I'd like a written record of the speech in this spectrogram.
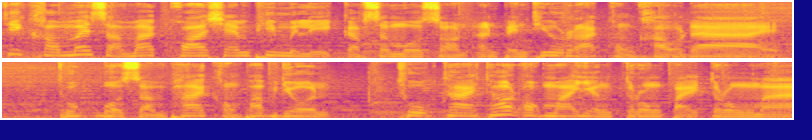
ที่เขาไม่สามารถคว้าแชมป์พรีเมียร์ลีกกับสโมสรอันเป็นที่รักของเขาได้ ทุกบทสัมภาษณ์ของภาพยนตร์ ถูกถ่ายทอดออกมาอย่างตรงไปตรงมา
